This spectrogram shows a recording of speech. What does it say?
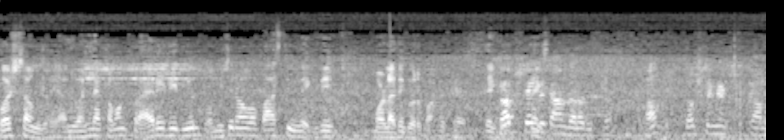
फस्ट जावंक जाय आनी व्हडल्या कामाक प्रायोरिटी दिवन परमिशन बाबा पास दिवंक जाय कितें मोडला तें करपाक हा? काम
